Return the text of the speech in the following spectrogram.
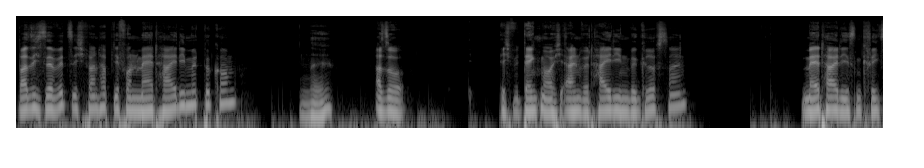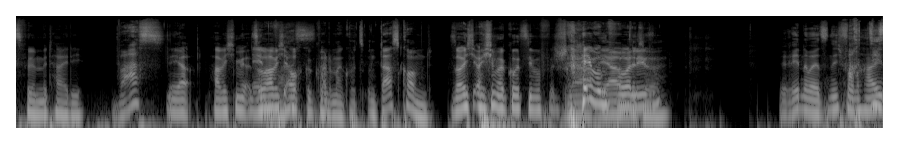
was ich sehr witzig fand, habt ihr von Mad Heidi mitbekommen? Nee. Also, ich denke mal, euch allen wird Heidi ein Begriff sein. Mad Heidi ist ein Kriegsfilm mit Heidi. Was? Ja, habe ich mir, Ey, so habe ich auch Warte geguckt. mal kurz. Und das kommt. Soll ich euch mal kurz die Beschreibung Ja, ja, vorlesen? bitte. Wir reden aber jetzt nicht von Ach, Heidi.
